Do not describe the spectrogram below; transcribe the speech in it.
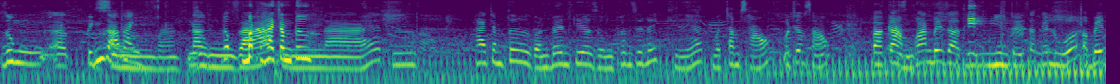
dùng uh, tính giá thành Dùng, vâng, là dùng gấp mất 240. thì là hết. 240 còn bên kia dùng phân Zinix thì hết 160 160 và cảm quan bây giờ thì nhìn thấy rằng cái lúa ở bên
